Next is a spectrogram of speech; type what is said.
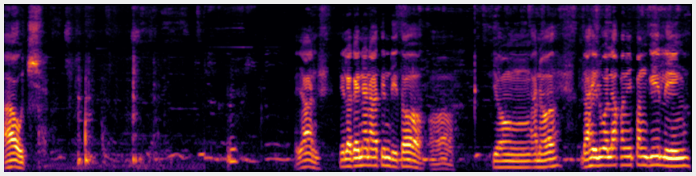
Ouch. Ayan, nilagay na natin dito. Oh. Yung ano, dahil wala kami panggiling,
